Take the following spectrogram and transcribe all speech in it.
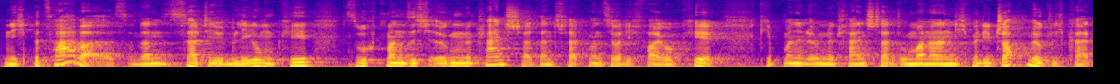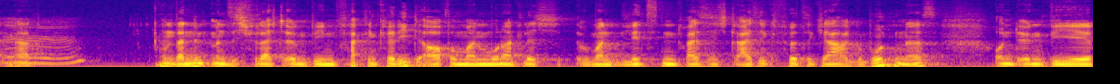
nicht bezahlbar ist. Und dann ist halt die Überlegung, okay, sucht man sich irgendeine Kleinstadt. Dann stellt man sich aber die Frage, okay, geht man in irgendeine Kleinstadt, wo man dann nicht mehr die Jobmöglichkeiten hat. Mhm. Und dann nimmt man sich vielleicht irgendwie einen fucking Kredit auf, wo man monatlich, wo man die letzten 30, 30, 40 Jahre gebunden ist und irgendwie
